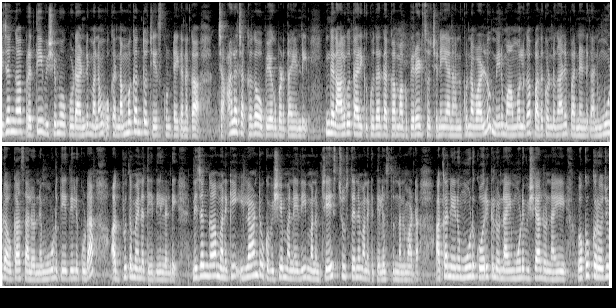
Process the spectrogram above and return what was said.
నిజంగా ప్రతి విషయము కూడా అండి మనం ఒక నమ్మకంతో చేసుకుంటే కనుక చాలా చక్కగా ఉపయోగపడతాయండి. ఇంకా నాలుగో తారీఖు కుదరదక్క మాకు పీరియడ్స్ వచ్చినాయి అని అనుకున్న వాళ్ళు మీరు మామూలుగా పదకొండు కానీ పన్నెండు కానీ మూడు అవకాశాలు ఉన్నాయి. మూడు తేదీలు కూడా అద్భుతమైన తేదీలండి. నిజంగా మనకి ఇలాంటి ఒక విషయం అనేది మనం చేసి చూస్తేనే మనకి తెలుస్తుందనమాట అక్క నేను మూడు కోరికలు ఉన్నాయి మూడు విషయాలు ఉన్నాయి ఒక్కొక్క రోజు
